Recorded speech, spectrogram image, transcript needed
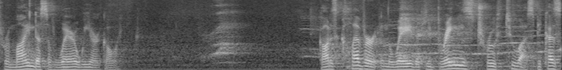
to remind us of where we are going. God is clever in the way that He brings truth to us because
